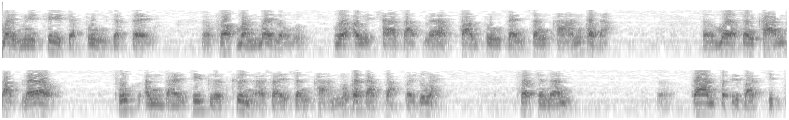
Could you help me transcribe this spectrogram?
ไม่มีที่จะปรุงจะแต่งเพราะมันไม่หลง เมื่ออวิชชาดับแล้ว ความปรุงแต่งสังขารก็ดับเมื่อสังขารดับแล้ว ทุกอันใดที่เกิดขึ้นอาศัยสังขารมันก็ดับดับไปด้วย เพราะฉะนั้นการปฏิบัติจิต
